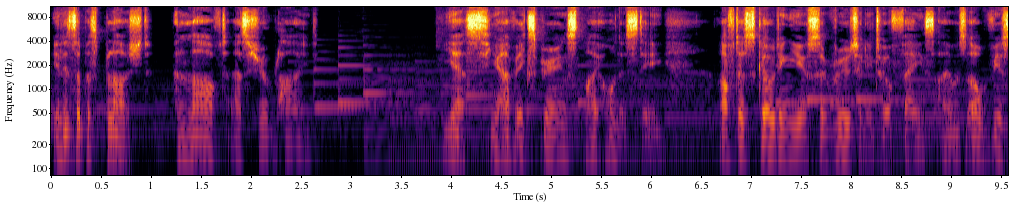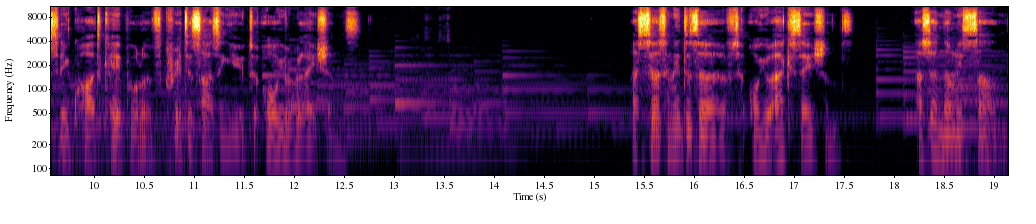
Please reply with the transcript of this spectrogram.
Elizabeth blushed and laughed as she replied, Yes, you have experienced my honesty. After scolding you so rudely to your face, I was obviously quite capable of criticizing you to all your relations. I certainly deserved all your accusations. As an only son,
